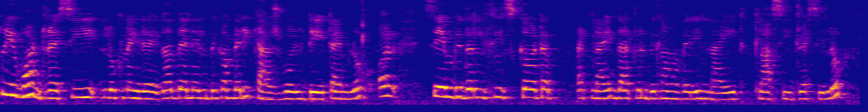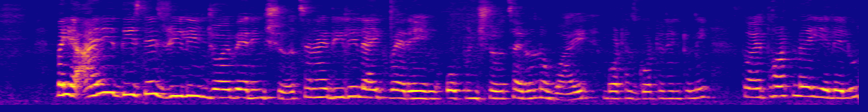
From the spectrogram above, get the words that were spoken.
तो ये बहुत dressy look नहीं रहेगा then it'll become very casual daytime look or same with a little skirt at, at night that will become a very night classy dressy look but yeah i these days really enjoy wearing shirts and i really like wearing open shirts i don't know why what has gotten into me so i thought main ye le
